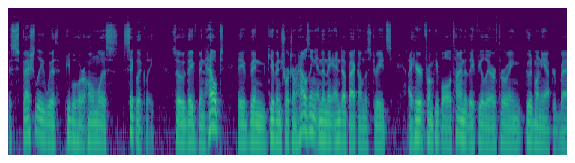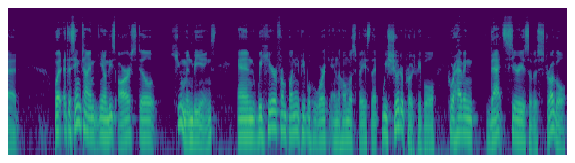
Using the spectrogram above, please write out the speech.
especially with people who are homeless cyclically. So they've been helped, they've been given short term housing, and then they end up back on the streets. I hear it from people all the time that they feel they are throwing good money after bad. But at the same time, you know, these are still human beings. And we hear from plenty of people who work in the homeless space that we should approach people who are having that serious of a struggle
